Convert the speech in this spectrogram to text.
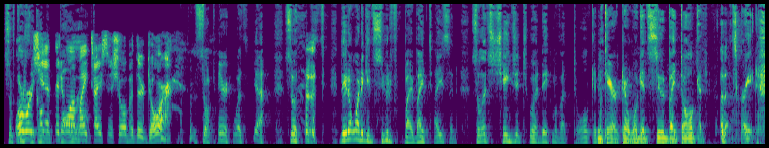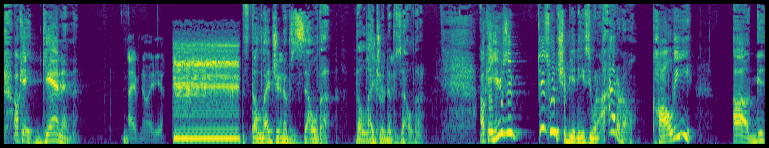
So of Or course worse they yet, they don't want Mike Tyson to show up at their door. So apparently, was yeah. So they don't want to get sued by Mike Tyson. So let's change it to a name of a Tolkien character. We'll get sued by Tolkien. That's great. Okay, Ganon. I have no idea. It's the Legend of Zelda. The Legend of Zelda. Okay, here's a. This one should be an easy one. I don't know. Coily, Ugg,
